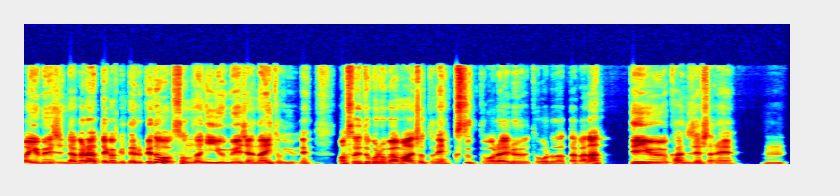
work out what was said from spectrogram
まあ有名人だからってかけてるけど、そんなに有名じゃないというね。まあそういうところがまあちょっとね、クスッと笑えるところだったかなっていう感じでしたね。うん。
